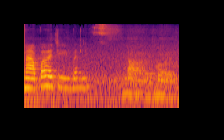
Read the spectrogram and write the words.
માપ હજી બાલી ના બરાબર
